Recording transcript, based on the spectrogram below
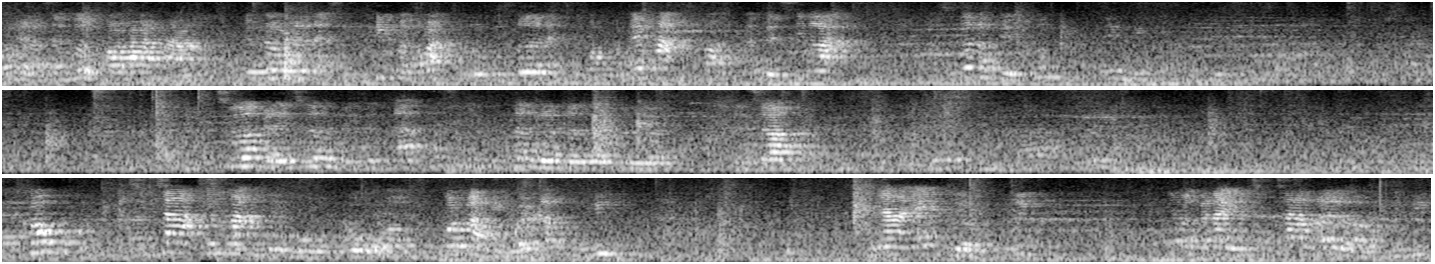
có thể là sẽ vượt qua 3 tháng. Nhưng đâu đây lại khi mà các bạn nộp hồ sơ lại sẽ còn hết hạn các bạn phải xin lại. Nó sẽ rất là phiền phức. Chưa cái đấy chưa mình cũng đã mình cũng lần lượt lần lượt lần lượt được chưa? Không chị tra trên mạng thì của, của ờ, con đoàn mình web là phú linh nhà em thì ở phú linh nhưng mà cái này chị tra nó đây là phú linh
